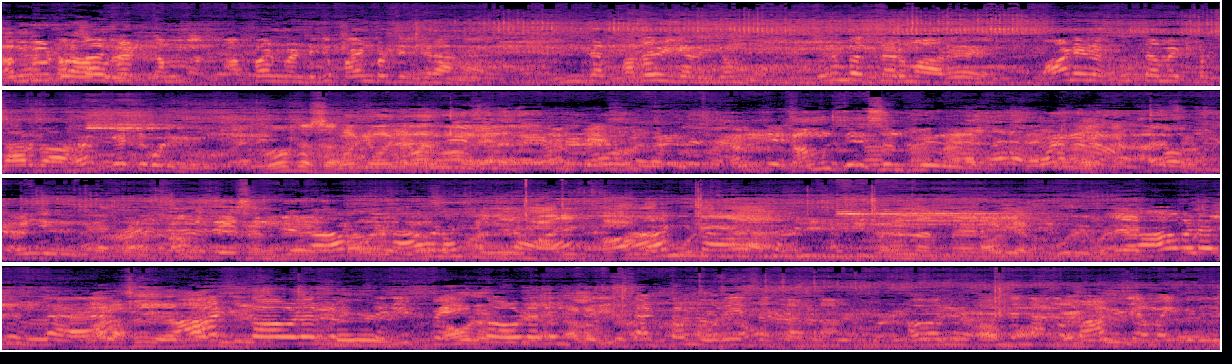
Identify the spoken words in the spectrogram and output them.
கம்ப்யூட்டர் அப்பாயின்மெண்ட்டுக்கு பயன்படுத்தியிருக்கிறாங்க. இந்த பதவிகளையும் திரும்ப தருமாறு மாநில கூட்டமைப்பு சார்பாக கேட்டுக்கொள்கிறேன். Okay sir. Okay okay. Communication period communication அதே மாதிரி காவலர்களுடைய ஒரு விளையாட்டு சட்டம் ஒரே சட்டம் தான். அவர்களுக்கு வந்து நாங்கள் மாற்றி அமைக்கிறது.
